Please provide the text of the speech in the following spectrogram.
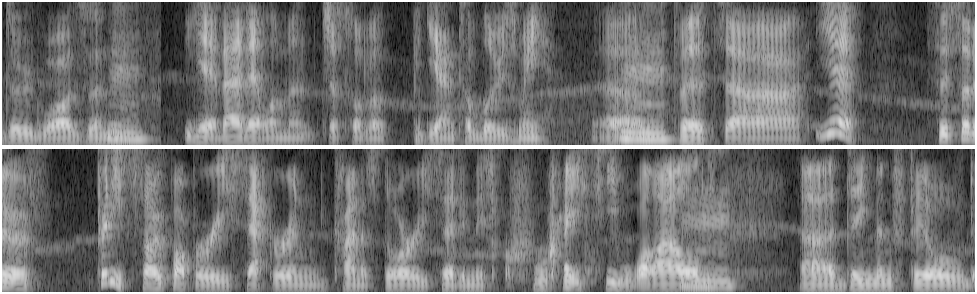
dude was. And yeah, that element just sort of began to lose me. Uh, But uh, yeah, it's this sort of pretty soap opery saccharine kind of story set in this crazy, wild, uh, demon filled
